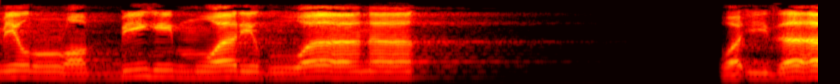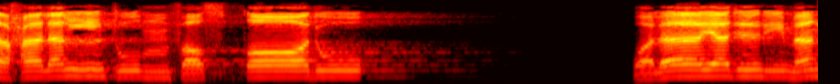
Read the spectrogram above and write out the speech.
من ربهم وَرِضْوَانًا. وَإِذَا حَلَلْتُمْ فَاصْطَادُوا. وَلَا يَجْرِمَنَّكُمْ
